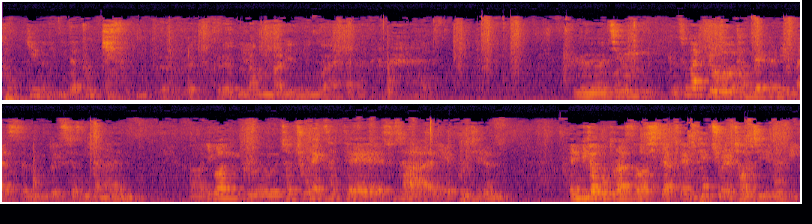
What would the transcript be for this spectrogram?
토끼 눈입니다. 토끼 눈. 그래, 그래도 남은 말이 있는 거야. 그 지금 그 손학규 당대표님 말씀도 있으셨습니다만은 어, 이번 그 저축은행 사태 수사의 본질은 MB 정부 들어와서 시작된 퇴출 저지 로비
